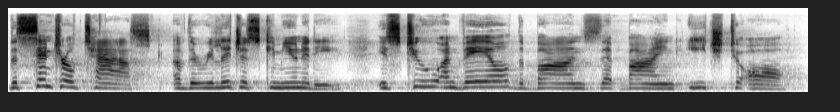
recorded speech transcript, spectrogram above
The central task of the religious community is to unveil the bonds that bind each to all.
